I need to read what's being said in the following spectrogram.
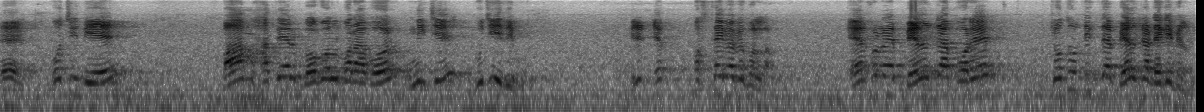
হ্যাঁ কচি দিয়ে বাম হাতের বগল বরাবর নিচে গুজিয়ে দিব। অস্থায়ীভাবে করলাম। এরপরে বেলটা পরে চতুর্দিক দিয়ে বেলটা ঢেকে ফেলব।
